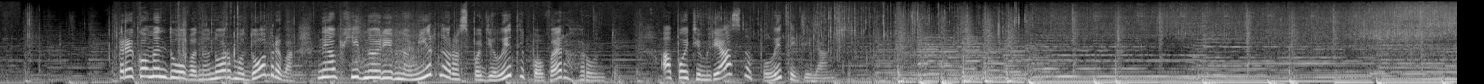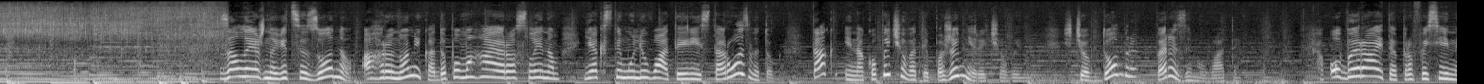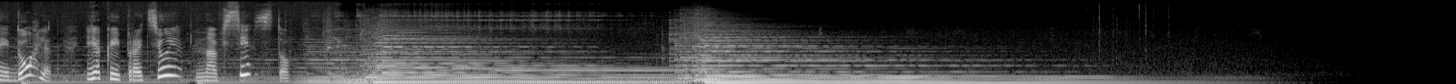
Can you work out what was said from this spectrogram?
Рекомендовану норму добрива необхідно рівномірно розподілити поверх ґрунту, а потім рясно полити ділянку. Залежно від сезону, агрономіка допомагає рослинам як стимулювати ріст та розвиток, так і накопичувати поживні речовини, щоб добре перезимувати. Обирайте професійний догляд, який працює на всі 100.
